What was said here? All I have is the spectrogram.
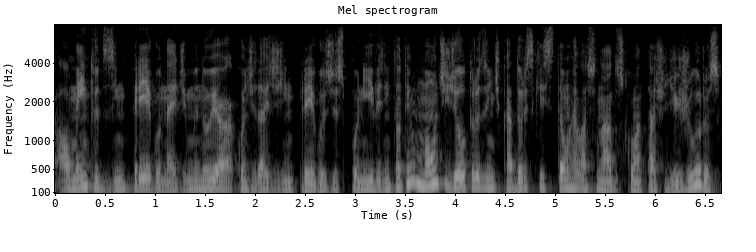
aumenta o desemprego, né, diminui a quantidade de empregos disponíveis. Então, tem um monte de outros indicadores que estão relacionados com a taxa de juros,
